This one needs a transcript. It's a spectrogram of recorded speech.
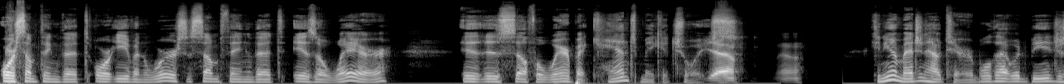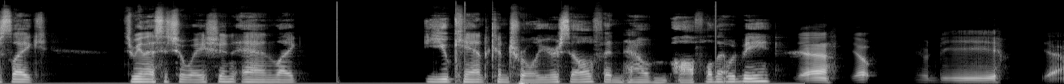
Or something that, or even worse, something that is aware, is, is self aware, but can't make a choice. Yeah. Yeah. Can you imagine how terrible that would be? Just like to be in that situation and like you can't control yourself and how awful that would be. Yeah. Yep. It would be. Yeah.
